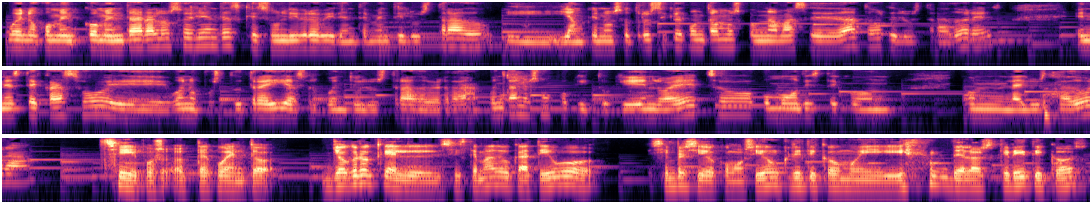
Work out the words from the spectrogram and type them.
Bueno, comentar a los oyentes que es un libro evidentemente ilustrado y, aunque nosotros sí que contamos con una base de datos de ilustradores, en este caso, eh, bueno, pues tú traías el cuento ilustrado, ¿verdad? Cuéntanos un poquito quién lo ha hecho, cómo diste con, con la ilustradora. Sí, pues te cuento. Yo creo que el sistema educativo siempre he sido, como he sido un crítico muy de los críticos,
